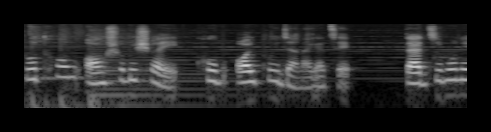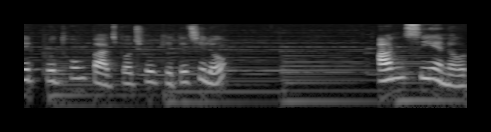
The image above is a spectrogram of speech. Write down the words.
প্রথম অংশ বিষয়ে খুব অল্পই জানা গেছে। তার জীবনের প্রথম পাঁচ বছর কেটেছিল আনসিয়েনোর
